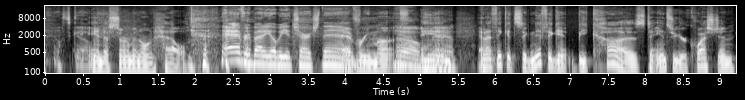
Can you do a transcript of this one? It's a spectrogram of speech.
Let's go. and a sermon on hell Everybody will be at church then. every month. Oh, and man. and I think it's significant because to answer your question,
